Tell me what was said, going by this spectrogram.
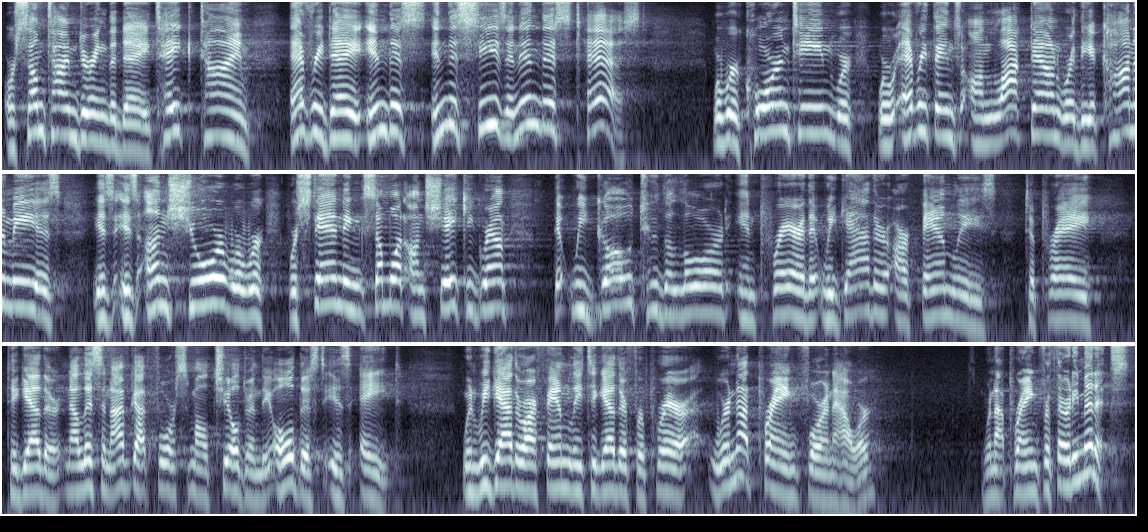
or sometime during the day. Take time every day in this, in this season, in this test, where we're quarantined, where, where everything's on lockdown, where the economy is, is, is unsure, where we're, we're standing somewhat on shaky ground, that we go to the Lord in prayer, that we gather our families to pray together. Now, listen, I've got four small children. The oldest is eight. When we gather our family together for prayer, we're not praying for an hour, we're not praying for 30 minutes.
